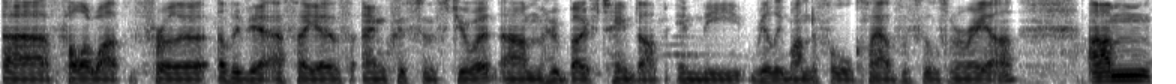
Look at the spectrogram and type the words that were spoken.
uh, follow up for Olivier Assayas and Kristen Stewart, um, who both teamed up in the really wonderful Clouds of Sils Maria. Um,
